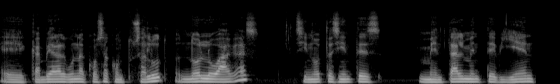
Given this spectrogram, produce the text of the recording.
eh, cambiar alguna cosa con tu salud, no lo hagas si no te sientes mentalmente bien,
